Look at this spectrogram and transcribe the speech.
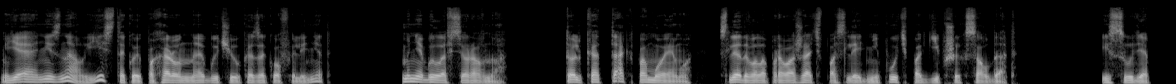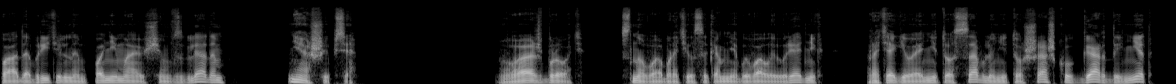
Я не знал, есть такой похоронный обычай у казаков или нет. Мне было все равно. Только так, по-моему, следовало провожать в последний путь погибших солдат и, судя по одобрительным, понимающим взглядам, не ошибся. «Ваш бродь», — снова обратился ко мне бывалый урядник, протягивая не то саблю, не то шашку, гарды нет,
